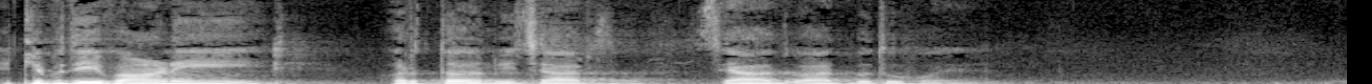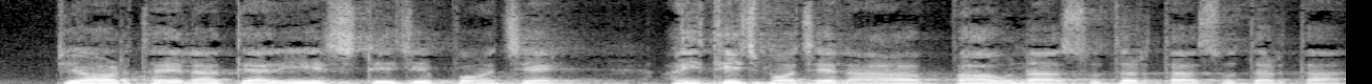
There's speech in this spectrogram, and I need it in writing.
એટલી બધી વાણી, વર્તન, વિચાર સ્યાદવાદ બધું હોય. પ્યોર થયેલા ત્યારે એ સ્ટેજે પહોંચે અહીંથી જ પહોંચેલા. આ ભાવના સુધરતા સુધરતા.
